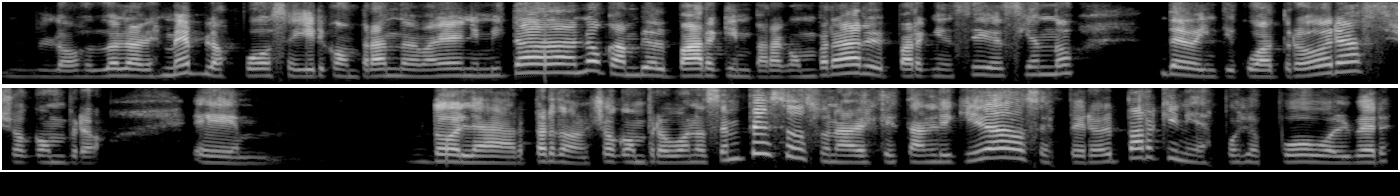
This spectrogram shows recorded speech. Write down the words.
los dólares MEP los puedo seguir comprando de manera ilimitada, no cambió el parking para comprar, el parking sigue siendo de 24 horas, yo compro em, dólar, perdón, yo compro bonos en pesos, una vez que están liquidados, espero el parking y después los puedo volver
